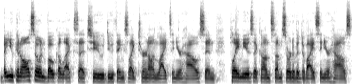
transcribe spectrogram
but you can also also invoke Alexa to do things like turn on lights in your house and play music on some sort of a device in your house.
